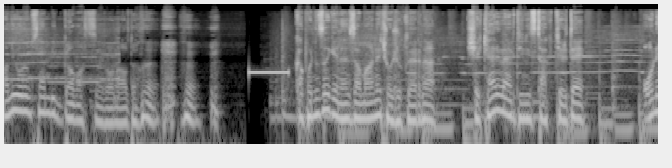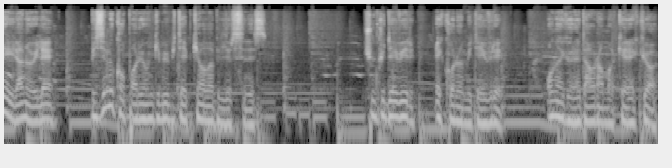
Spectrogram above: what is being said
Sanıyorum sen bir gavatsın Ronaldo. Kapınıza gelen zamane çocuklarına şeker verdiğiniz takdirde o ne lan öyle bizi mi koparıyorsun gibi bir tepki alabilirsiniz. Çünkü devir ekonomi devri. Ona göre davranmak gerekiyor.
